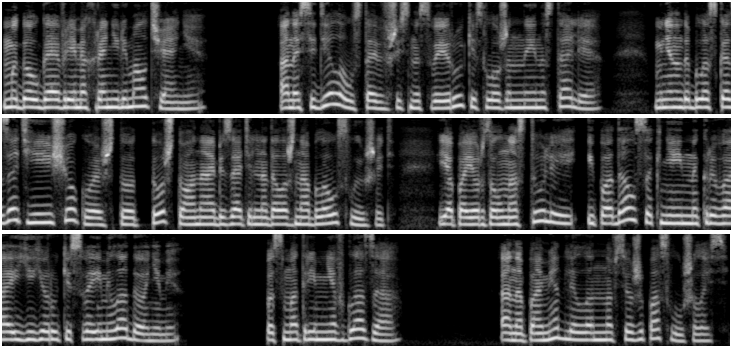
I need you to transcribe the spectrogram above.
Мы долгое время хранили молчание. Она сидела, уставившись на свои руки, сложенные на столе. Мне надо было сказать ей еще кое-что, то, что она обязательно должна была услышать. Я поерзал на стуле и подался к ней, накрывая ее руки своими ладонями. «Посмотри мне в глаза». Она помедлила, но все же послушалась.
